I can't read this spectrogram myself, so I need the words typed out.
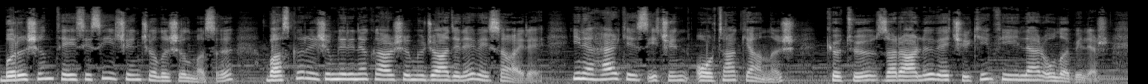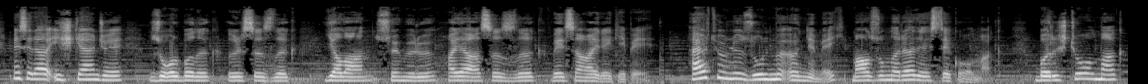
barışın tesisi için çalışılması, baskı rejimlerine karşı mücadele vesaire. Yine herkes için ortak yanlış, kötü, zararlı ve çirkin fiiller olabilir. Mesela işkence, zorbalık, hırsızlık, yalan, sömürü, hayasızlık vesaire gibi. Her türlü zulmü önlemek, mazlumlara destek olmak, barışçı olmak,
